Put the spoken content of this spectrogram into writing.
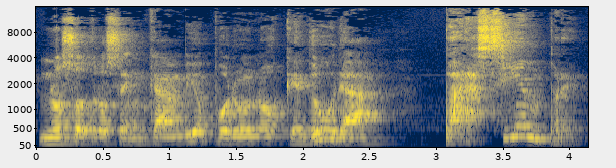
Nosotros, en cambio, por uno que dura para siempre.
